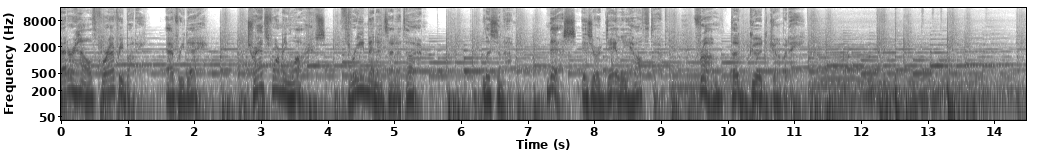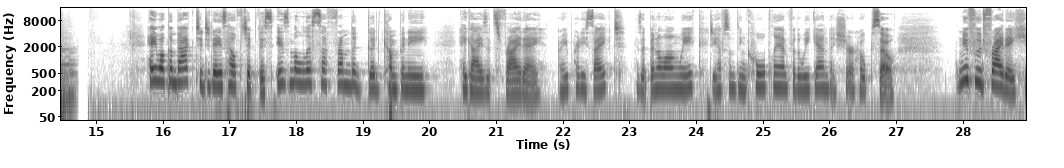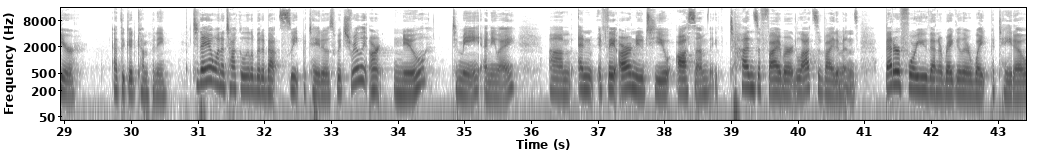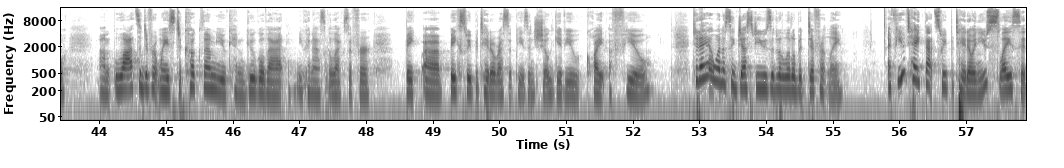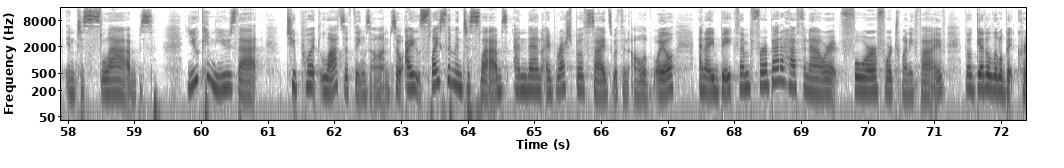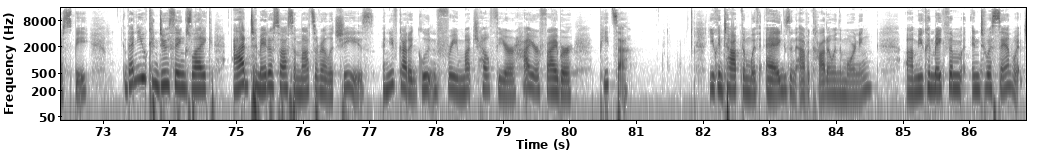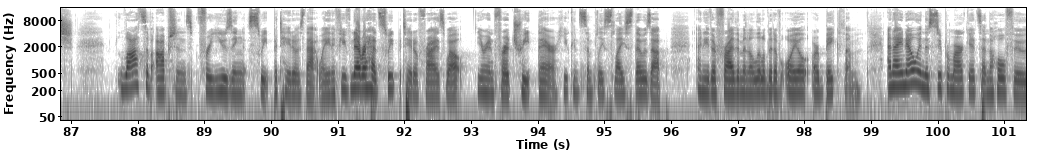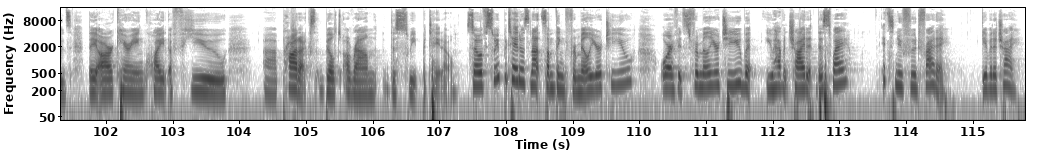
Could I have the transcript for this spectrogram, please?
better health for everybody, every day. Transforming lives, three minutes at a time. Listen up. This is your daily health tip from The Good Company. Hey, welcome back to today's health tip. This is Melissa from The Good Company. Hey guys, it's Friday. Are you pretty psyched? Has it been a long week? Do you have something cool planned for the weekend? I sure hope so. New Food Friday here at the Good Company. Today I want to talk a little bit about sweet potatoes, which really aren't new to me anyway. Um, and if they are new to you, awesome. They have tons of fiber, lots of vitamins, better for you than a regular white potato. Um, lots of different ways to cook them. You can Google that. You can ask Alexa for bake, uh, baked sweet potato recipes, and she'll give you quite a few. Today, I want to suggest you use it a little bit differently. If you take that sweet potato and you slice it into slabs, you can use that to put lots of things on. So I slice them into slabs and then I brush both sides with an olive oil and I bake them for about a half an hour at 4 425. They'll get a little bit crispy. Then you can do things like add tomato sauce and mozzarella cheese and you've got a gluten-free, much healthier, higher fiber pizza. You can top them with eggs and avocado in the morning. Um, you can make them into a sandwich. Lots of options for using sweet potatoes that way. And if you've never had sweet potato fries, well, you're in for a treat there. You can simply slice those up and either fry them in a little bit of oil or bake them. And I know in the supermarkets and the Whole Foods, they are carrying quite a few uh, products built around the sweet potato. So, if sweet potato is not something familiar to you, or if it's familiar to you but you haven't tried it this way, it's New Food Friday. Give it a try.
